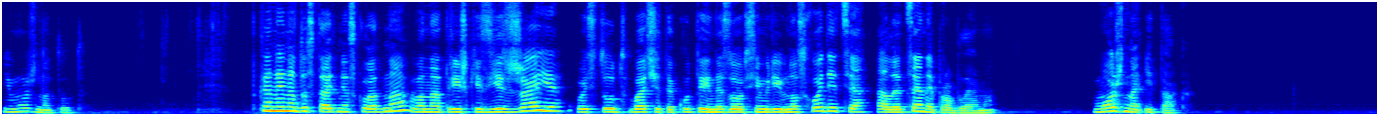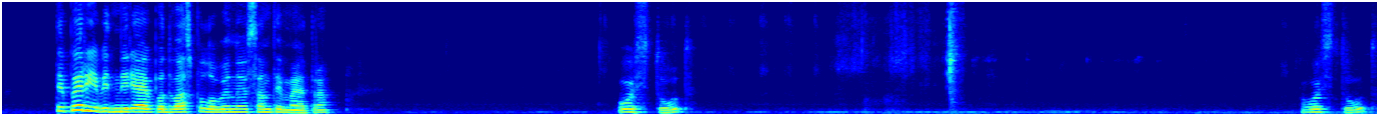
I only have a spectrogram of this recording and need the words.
І можна тут. Тканина достатньо складна, вона трішки з'їжджає. Ось тут, бачите, кути не зовсім рівно сходяться, але це не проблема. Можна і так. Тепер я відміряю по 2,5 см. Ось тут. Ось тут.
